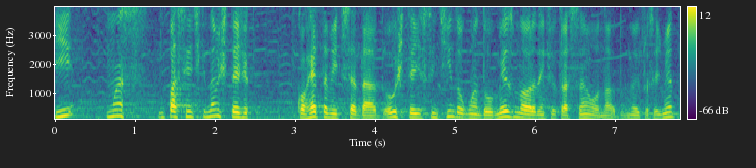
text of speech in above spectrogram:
E um paciente que não esteja corretamente sedado ou esteja sentindo alguma dor, mesmo na hora da infiltração ou no meio do procedimento,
